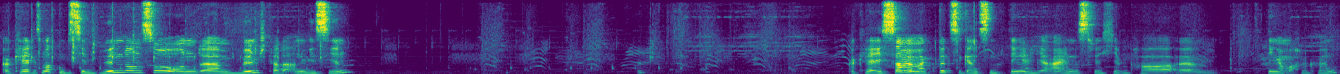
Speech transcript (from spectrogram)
Okay, das macht ein bisschen Wind und so und ähm, will mich gerade anvisieren. Okay, ich sammle mal kurz die ganzen Dinge hier ein, dass wir hier ein paar ähm, Dinge machen können.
